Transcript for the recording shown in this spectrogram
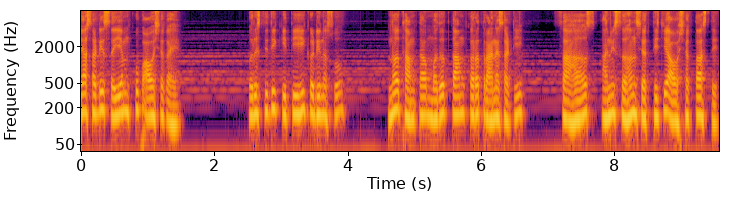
यासाठी संयम खूप आवश्यक आहे. परिस्थिती कितीही कठीण असो न थांबता मदत काम करत राहण्यासाठी साहस आणि सहनशक्तीची आवश्यकता असते.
